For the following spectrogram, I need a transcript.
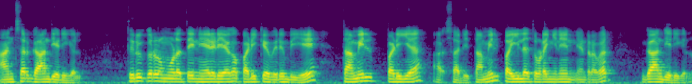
ஆன்சர் காந்தியடிகள். திருக்குறள் மூலத்தை நேரடியாக படிக்க விரும்பியே தமிழ் படிய சாரி தமிழ் பயில தொடங்கினேன் என்றவர் காந்தியடிகள்.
